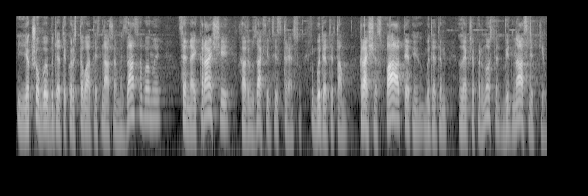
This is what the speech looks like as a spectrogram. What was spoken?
якщо ви будете користуватись нашими засобами, це найкращий, скажімо, захист від стресу. Будете там краще спати, будете легше переносити від наслідків.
